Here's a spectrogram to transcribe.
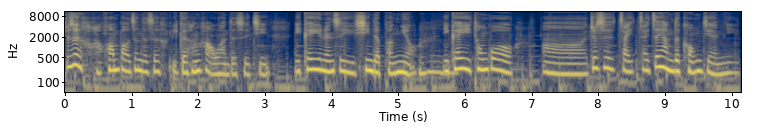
就是环保真的是一个很好玩的事情。你可以认识新的朋友，你可以通过呃，就是在在这样的空间，你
